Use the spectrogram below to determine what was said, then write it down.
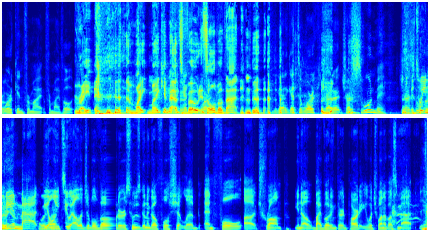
Frozen. working for my for my vote. Right? Mike Mike and Matt's vote. It's all about that. You gotta get to work. Try to try to swoon me. Try Between me and. Matt, like the only that. two eligible voters, who's going to go full shit lib and full uh, Trump, you know, by voting third party? Which one of us, Matt? Yeah,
